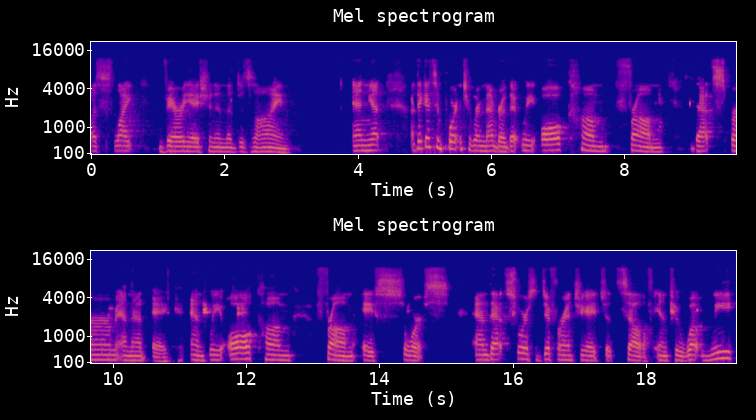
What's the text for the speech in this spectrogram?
a slight variation in the design. And yet, I think it's important to remember that we all come from that sperm and that egg, and we all come from a source. And that source differentiates itself into what we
